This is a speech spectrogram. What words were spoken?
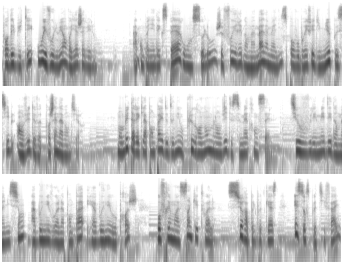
pour débuter ou évoluer en voyage à vélo. Accompagné d'experts ou en solo, je fouillerai dans ma malle à malice pour vous briefer du mieux possible en vue de votre prochaine aventure. Mon but avec la Pampa est de donner au plus grand nombre l'envie de se mettre en selle. Si vous voulez m'aider dans ma mission, abonnez-vous à la Pampa et abonnez vos proches. Offrez-moi 5 étoiles sur Apple Podcast et sur Spotify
